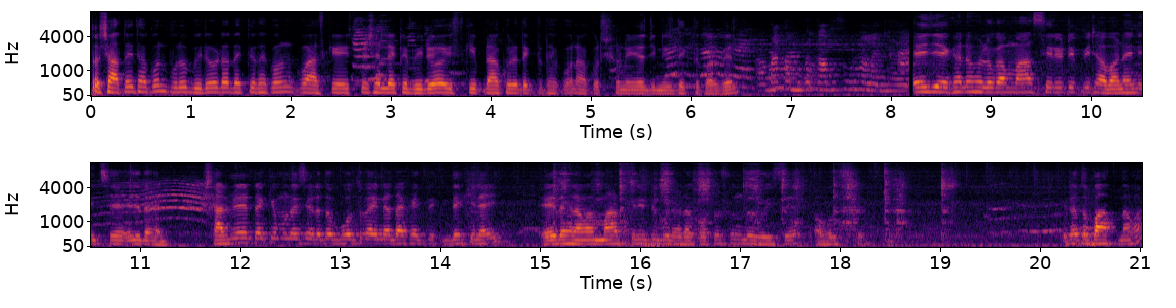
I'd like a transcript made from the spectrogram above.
তো সাথেই থাকুন পুরো ভিডিওটা দেখতে থাকুন। আজকে স্পেশালি একটা ভিডিও স্কিপ না করে দেখতে থাকুন আকর্ষণীয় জিনিস দেখতে পারবেন। এই যে এখানে হলো গা মাছ সিরুটি পিঠা বানাই নিচ্ছে। এই যে দেখেন শারমিনাটা কেমন হয়েছে এটা তো বলতে পারি না দেখাই দেখি নাই। এই দেখেন আমার মাছ সিরুটি পিঠাটা কত সুন্দর হয়েছে অবশ্যই। এটা তো বাত না মা?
